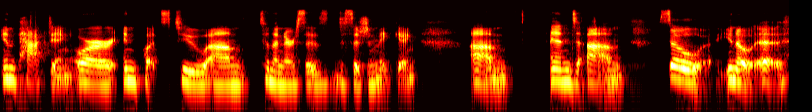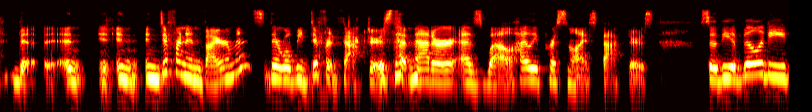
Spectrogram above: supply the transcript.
impacting or inputs to, um, to the nurse's decision making. Um, and um, so, you know, uh, the, in, in, in different environments, there will be different factors that matter as well, highly personalized factors. So the ability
